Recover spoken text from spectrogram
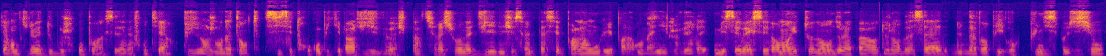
40 km de boucheron pour accéder à la frontière, plusieurs jours d'attente. Si c'est trop compliqué par le vivre, je partirai sur une autre ville et j'essaierai de passer par la Hongrie, par la Roumanie, je verrai. Mais c'est vrai que c'est vraiment étonnant de la part de l'ambassade de n'avoir pris aucune disposition.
